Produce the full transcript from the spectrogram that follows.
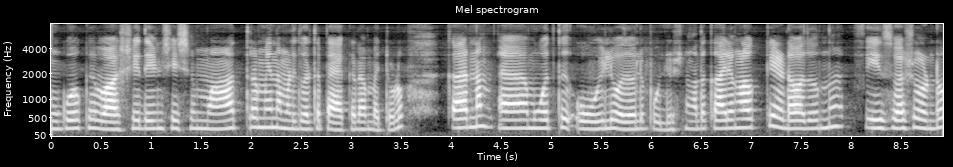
മുഖമൊക്കെ വാഷ് ചെയ്തതിന് ശേഷം മാത്രമേ നമ്മൾ ഇതുപോലത്തെ പാക്ക് ഇടാൻ പറ്റുള്ളൂ. കാരണം മുഖത്ത് ഓയിലോ അതുപോലെ പൊല്യൂഷനോ അത് കാര്യങ്ങളൊക്കെ ഉണ്ടാവും. അതൊന്ന് ഫേസ് വാഷ് കൊണ്ടോ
